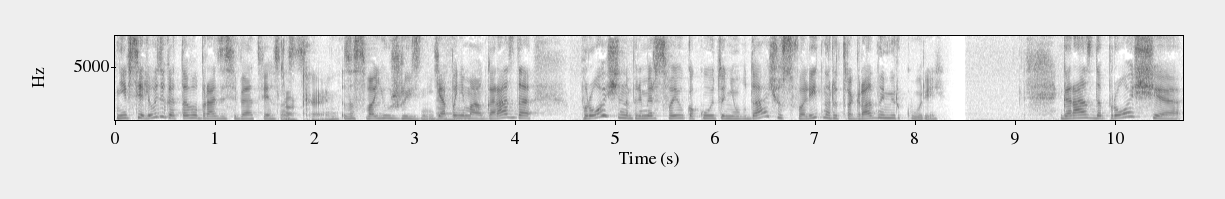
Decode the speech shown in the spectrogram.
Не все люди готовы брать за себя ответственность. Okay. За свою жизнь. Я uh-huh. понимаю, гораздо проще, например, свою какую-то неудачу свалить на ретроградный Меркурий. Гораздо проще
